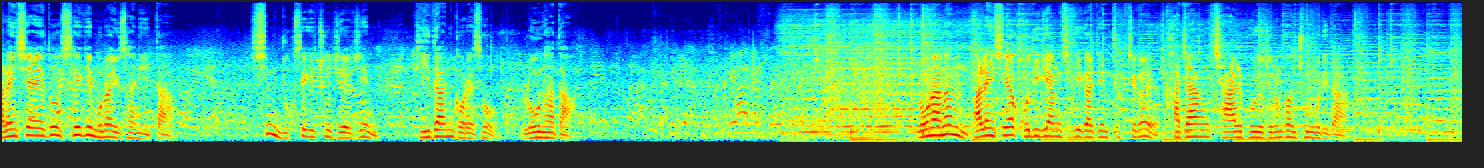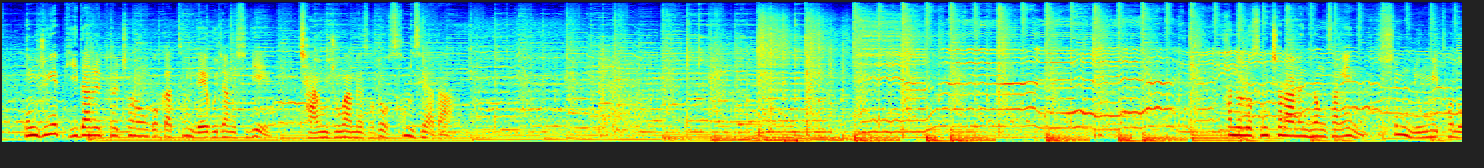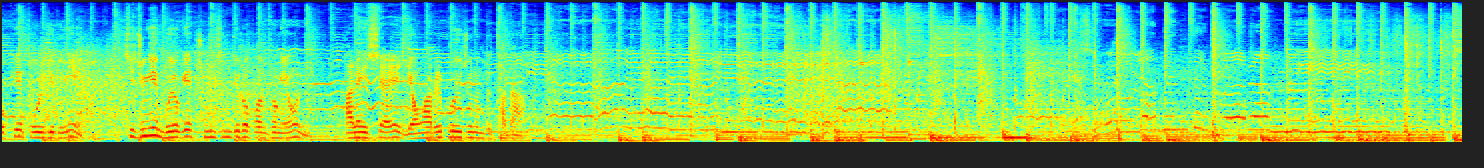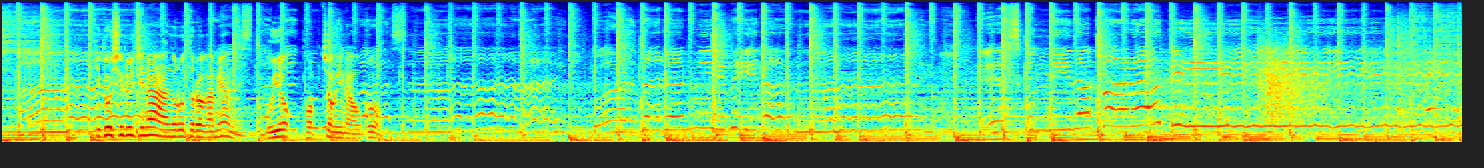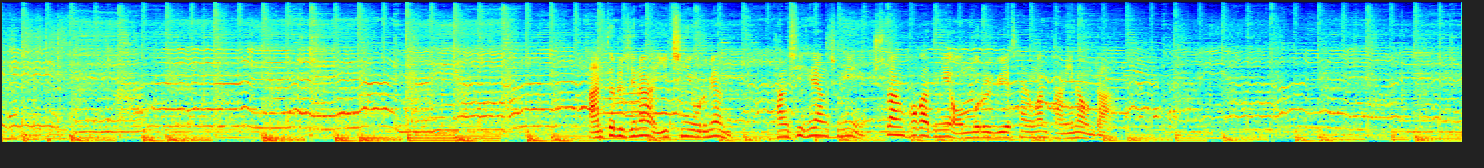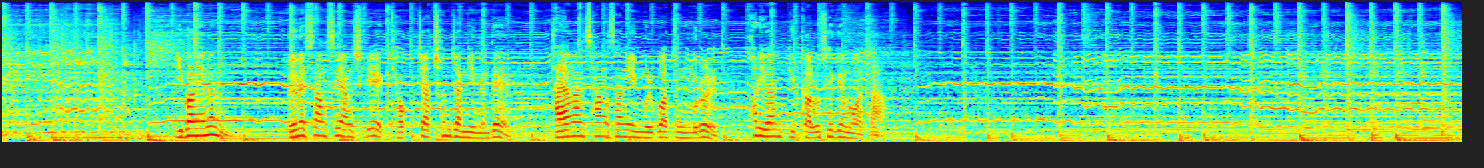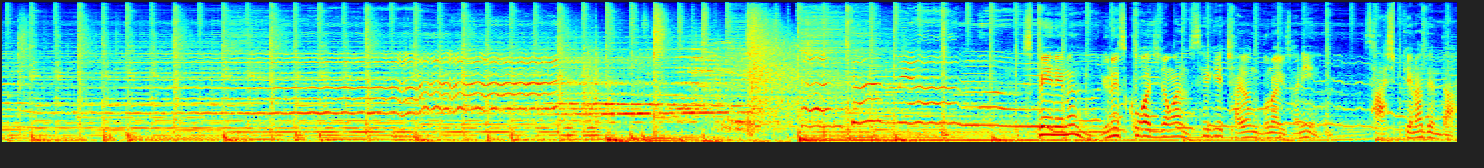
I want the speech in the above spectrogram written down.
발렌시아에도 세계 문화유산이 있다. 16세기 초 지어진 비단 거래소 로나다. 로나는 발렌시아 고딕 양식이 가진 특징을 가장 잘 보여주는 건축물이다. 공중에 비단을 펼쳐놓은 것 같은 내부 장식이 장중하면서도 섬세하다. 하늘로 승천하는 형상인 16m 높이의 돌기둥이 지중해 무역의 중심 지로 번성해온 발렌시아의 영화를 보여주는 듯하다. 기도실을 지나 안으로 들어가면 무역 법정이 나오고 안뜰을 지나 2층에 오르면 당시 해양청이 출항 허가 등의 업무를 위해 사용한 방이 나온다. 이 방에는 르네상스 양식의 격자 천장이 있는데 다양한 상상의 인물과 동물을 화려한 빛깔로 새겨 놓았다. 스페인에는 유네스코가 지정한 세계 자연문화유산이 40개나 된다.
